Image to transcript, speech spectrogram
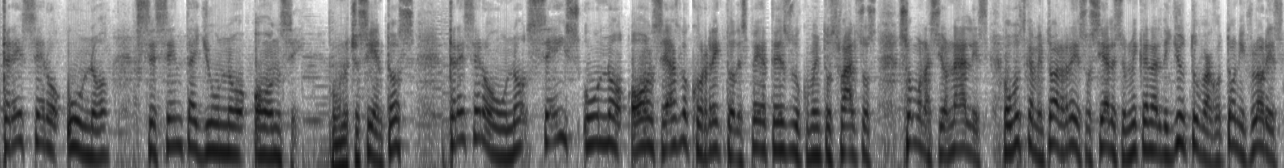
301 6111 1-800-301-6111. Haz lo correcto, despégate de esos documentos falsos. Somos nacionales. O búscame en todas las redes sociales, en mi canal de YouTube, bajo Tony Flores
